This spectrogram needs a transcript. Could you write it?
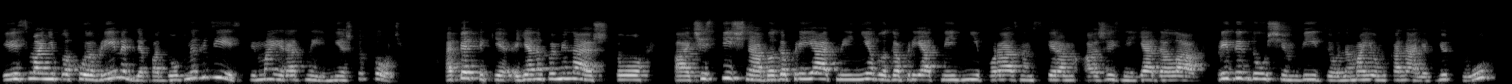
и весьма неплохое время для подобных действий, мои родные, между прочим. Опять-таки, я напоминаю, что частично благоприятные и неблагоприятные дни по разным сферам а, жизни я дала в предыдущем видео на моем канале в YouTube.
